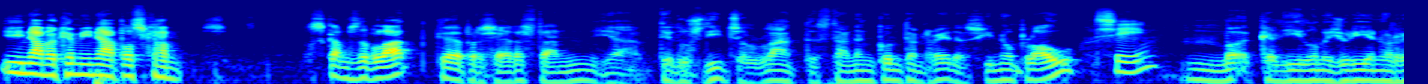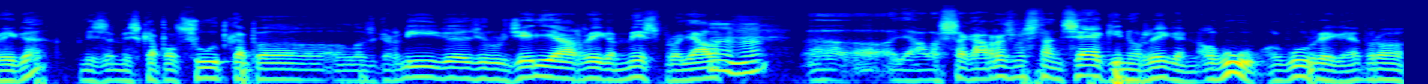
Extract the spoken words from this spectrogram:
I anava a caminar pels camps els camps de blat, que per cert estan, ja té dos dits el blat, estan en compte enrere. Si no plou, Sí. mm, que allí la majoria no rega, més, més cap al sud, cap a, les Garrigues i l'Urgell ja reguen més, però allà, uh Mhm. eh, allà a la és bastant sec i no reguen. Algú, algú rega, eh, però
